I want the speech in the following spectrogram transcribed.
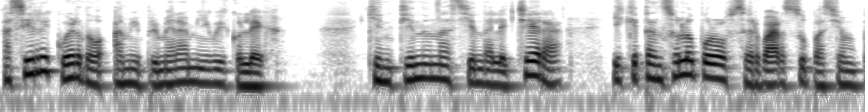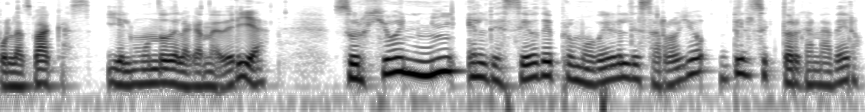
Así recuerdo a mi primer amigo y colega, quien tiene una hacienda lechera y que tan solo por observar su pasión por las vacas y el mundo de la ganadería, surgió en mí el deseo de promover el desarrollo del sector ganadero.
